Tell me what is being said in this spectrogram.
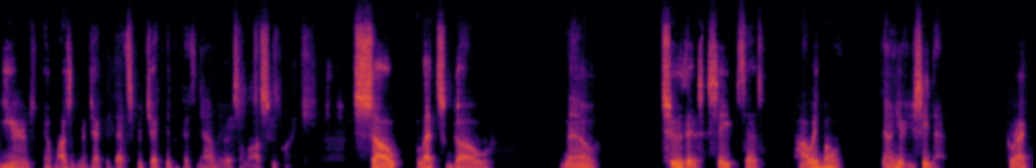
years. It wasn't rejected. That's rejected because now there is a lawsuit on it. So let's go now to this. See, it says Holly Bone down here. You see that, correct?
